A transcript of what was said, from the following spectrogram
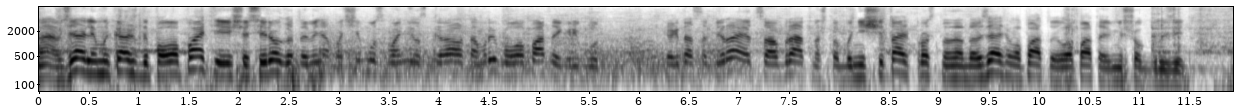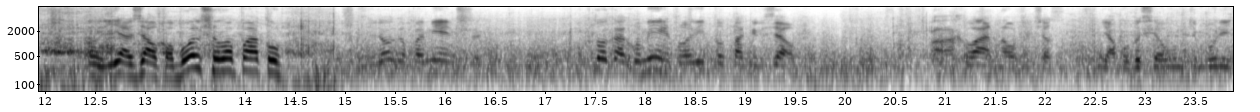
А, взяли мы каждый по лопате, еще Серега-то меня почему сманил, сказал, там рыбу лопатой гребут. Когда собираются обратно, чтобы не считать, просто надо взять лопату и лопатой в мешок грузить. Ну, я взял побольше лопату, Серега поменьше. Ну, кто как умеет ловить, тот так и взял. Ах, ладно, в общем, сейчас я буду себе лунки бурить.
